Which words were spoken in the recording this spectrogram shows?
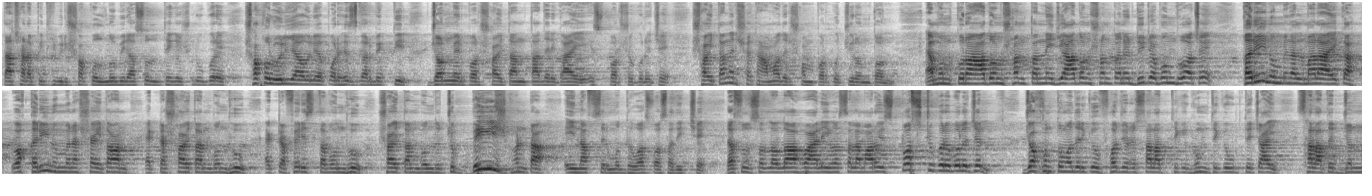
তাছাড়া পৃথিবীর সকল নবী রাসূল থেকে শুরু করে সকল উলিয়া উলিয়া পরহেজগার ব্যক্তির জন্মের পর শয়তান তাদের গায়ে স্পর্শ করেছে। শয়তানের সাথে আমাদের সম্পর্ক চিরন্তন। এমন কোনো আদম সন্তান নেই যে আদম সন্তানের দুইটা বন্ধু আছে। করিন উম্মিনাল মালাইকা ও করিন উম্মিনাল শয়তান একটা শয়তান বন্ধু, একটা ফেরিস্তা বন্ধু। শয়তান বন্ধু চব্বিশ ঘণ্টা এই নাফসের মধ্যে ওয়াসওয়াসা দিচ্ছে। রাসূল সাল্লাহ আলী আসালাম আরও স্পষ্ট করে বলেছেন, যখন তোমাদের কেউ ফজরের সালাত থেকে ঘুম থেকে উঠতে চাই সালাতের জন্য,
